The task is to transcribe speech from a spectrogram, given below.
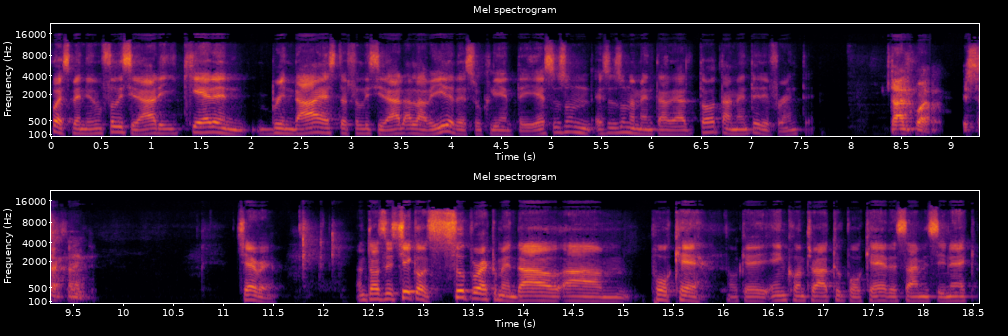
pues vendiendo felicidad y quieren brindar esta felicidad a la vida de su cliente. Y eso es, un, eso es una mentalidad totalmente diferente. Tal cual, exactamente. Chévere. Entonces, chicos, súper recomendado. Um, ¿Por qué? ¿ok? Encontrar tu porqué de Simon Sinek.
